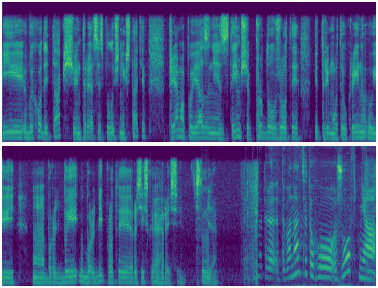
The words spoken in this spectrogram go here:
І виходить так, що інтереси Сполучених Штатів прямо пов'язані з тим, щоб продовжувати підтримувати Україну у її е, боротьбі боротьбі проти російської агресії. Студія. Дмитре, 12 жовтня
